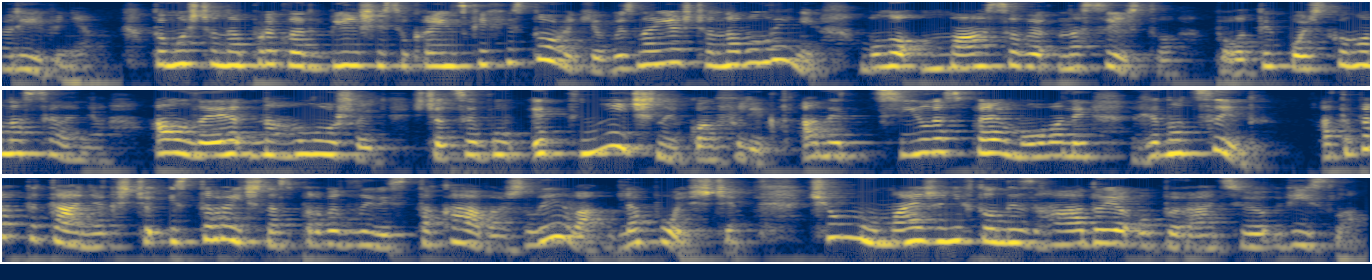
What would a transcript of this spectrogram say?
рівні. Тому що, наприклад, більшість українських істориків визнає, що на Волині було масове насильство проти польського населення, але наголошують, що це був етнічний конфлікт, а не цілеспрямований геноцид. А тепер питання: якщо історична справедливість така важлива для Польщі, чому майже ніхто не згадує операцію Вісла?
